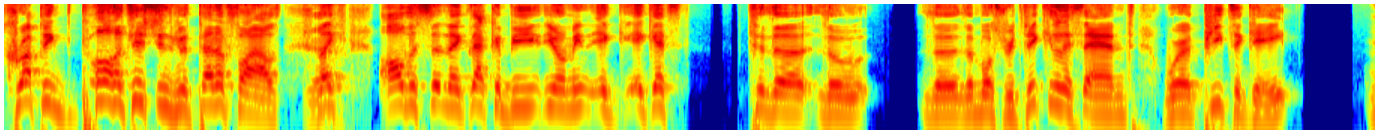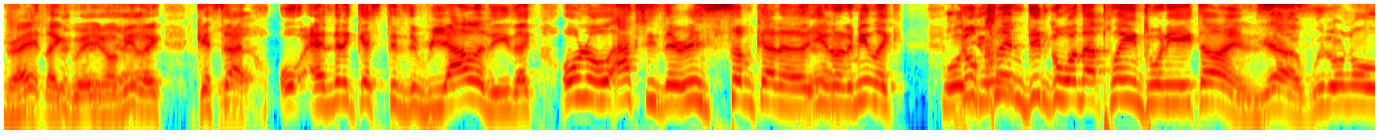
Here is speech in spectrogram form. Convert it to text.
corrupting politicians with pedophiles. Like all of a sudden, like that could be. You know, what I mean, it, it gets to the the the the most ridiculous end where PizzaGate. right? Like you know what I mean? Like gets Yeah. that, oh, and then it gets to the reality. Like, oh no, actually there is some kind of you know what I mean? Like Well, Bill Clinton did go on that plane twenty eight times. Yeah, we don't know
